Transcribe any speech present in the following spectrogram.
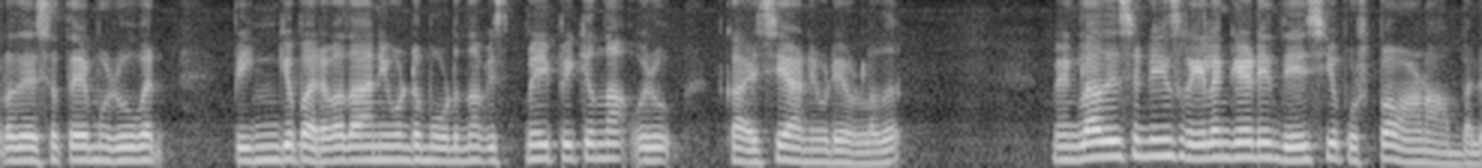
പ്രദേശത്തെ മുഴുവൻ പിങ്ക് പരവതാനി കൊണ്ട് മൂടുന്ന വിസ്മയിപ്പിക്കുന്ന ഒരു കാഴ്ചയാണ് ഇവിടെ ഉള്ളത്. ബംഗ്ലാദേശിന്റെയും ശ്രീലങ്കയുടെയും ദേശീയ പുഷ്പമാണ് ആമ്പൽ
